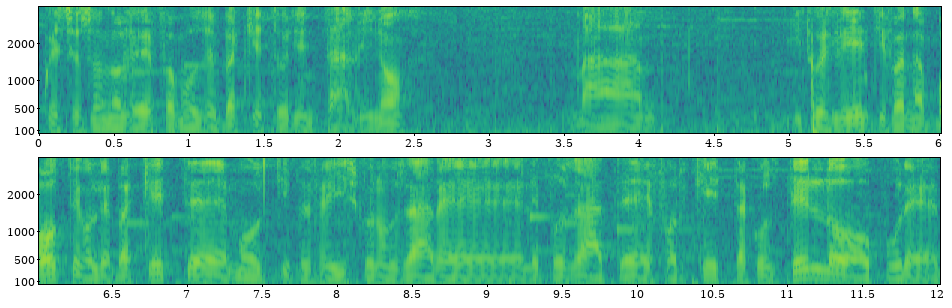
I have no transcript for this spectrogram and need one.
queste sono le famose bacchette orientali, no? Ma i tuoi clienti fanno a botte con le bacchette, molti preferiscono usare le posate forchetta, coltello oppure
